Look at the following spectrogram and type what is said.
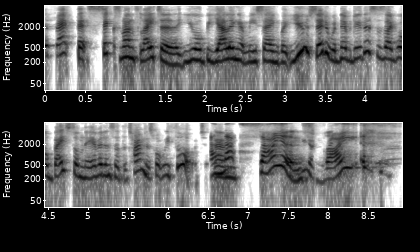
the fact that six months later you'll be yelling at me saying but you said it would never do this is like well based on the evidence at the time that's what we thought. And um, that's science you know, right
